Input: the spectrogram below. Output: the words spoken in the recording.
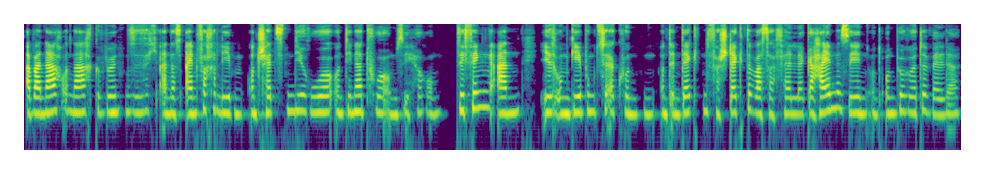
Aber nach und nach gewöhnten sie sich an das einfache Leben und schätzten die Ruhe und die Natur um sie herum. Sie fingen an, ihre Umgebung zu erkunden und entdeckten versteckte Wasserfälle, geheime Seen und unberührte Wälder.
